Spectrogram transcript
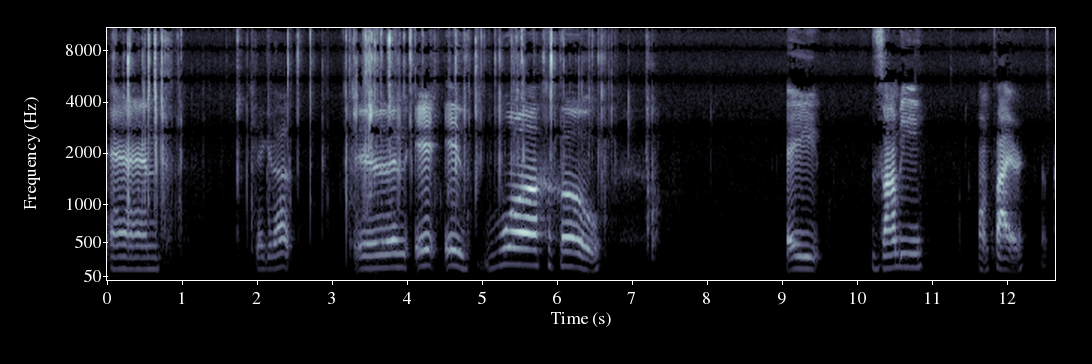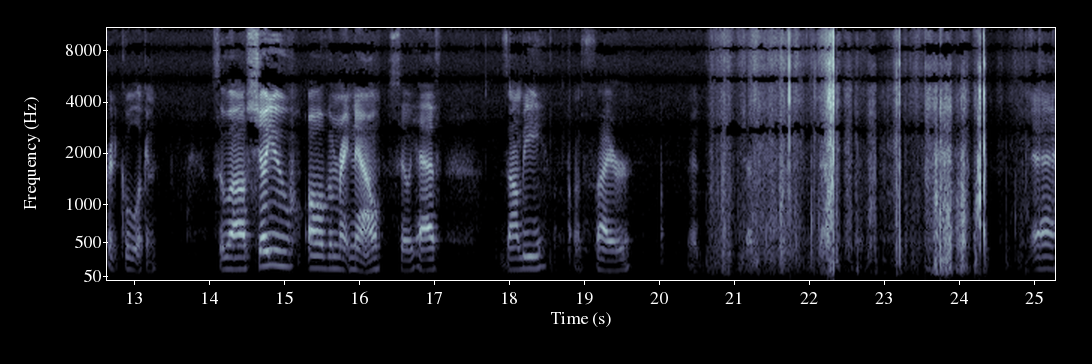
and check it out. And it is whoa, a zombie on fire. That's pretty cool looking. So I'll show you all of them right now. So we have Zombie on Fire. Eh,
